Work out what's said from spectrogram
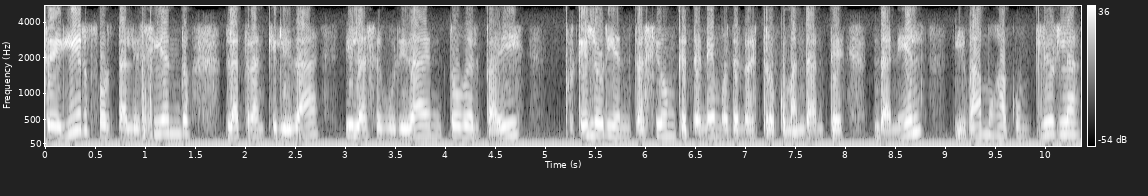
seguir fortaleciendo la tranquilidad y la seguridad en todo el país, porque es la orientación que tenemos de nuestro comandante Daniel y vamos a cumplirla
